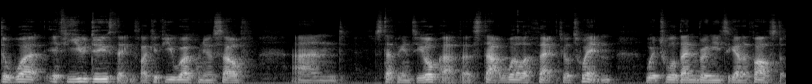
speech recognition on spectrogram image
the work if you do things like if you work on yourself and stepping into your purpose, that will affect your twin, which will then bring you together faster.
